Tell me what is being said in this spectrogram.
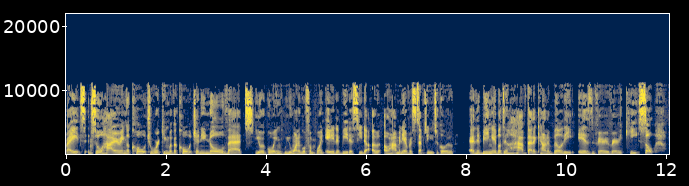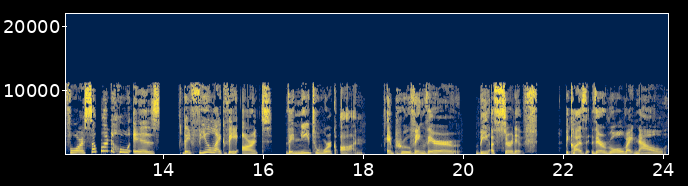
right? And so hiring a coach, working with a coach, and you know that you're going, you want to go from point A to B to C to, uh, or how many ever steps you need to go. And being able to have that accountability is very, very key. So for someone who is, they feel like they aren't, they need to work on improving their being assertive because their role right now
